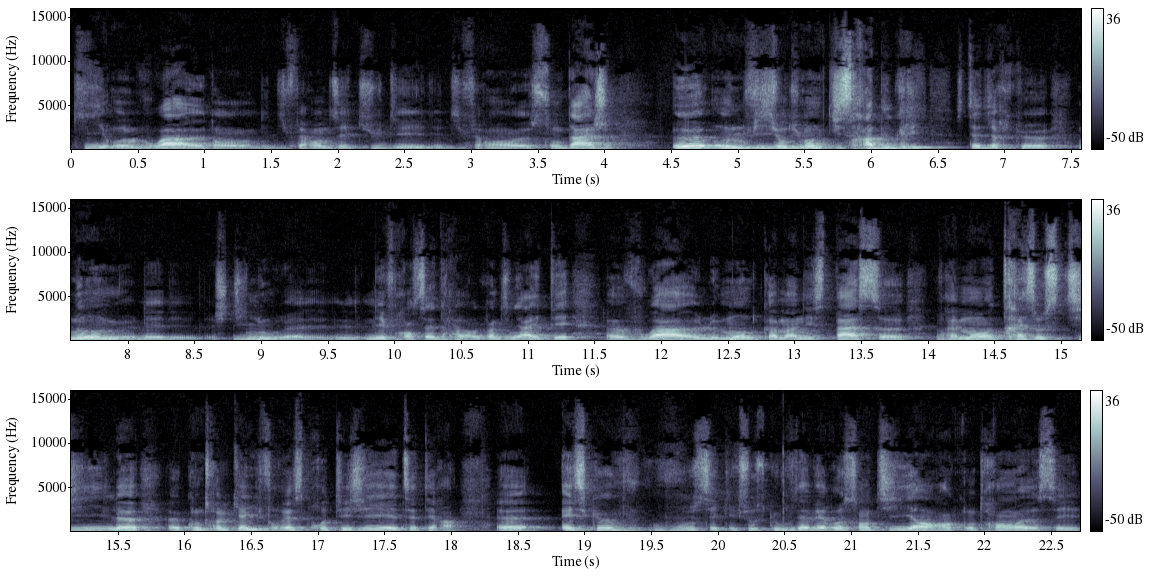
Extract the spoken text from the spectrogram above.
qui, on le voit dans les différentes études et les différents sondages, eux ont une vision du monde qui se rabougrit. C'est-à-dire que nous, je dis nous, euh, les Français dans leur grande généralité, euh, voient le monde comme un espace euh, vraiment très hostile, contre lequel il faudrait se protéger, etc. Est-ce que vous, c'est quelque chose que vous avez ressenti en rencontrant ces,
